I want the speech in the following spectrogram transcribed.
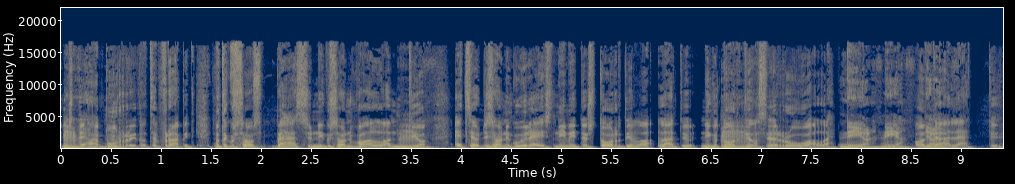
jos Mm. tehdään burritot ja frapit. Mutta kun se on päässyt, niin kuin se on vallannut Mm. jo, että se on, se on niin kuin yleisnimitys tortilla, läty, niin kuin tortilla sille ruualle. Niin on, niin on. On tämä lätty.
